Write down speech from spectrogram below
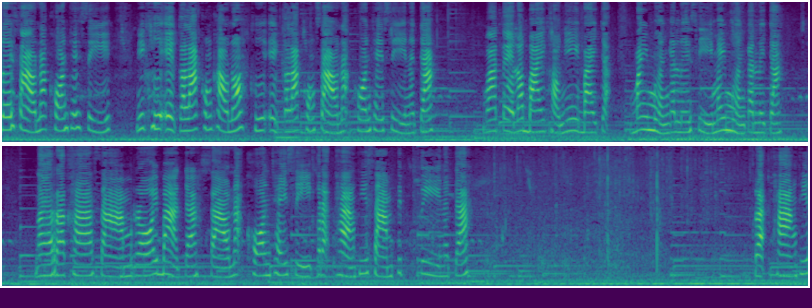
เลยสาวนครชัยศรีนี่คือเอกลักษณ์ของเขาเนาะคือเอกลักษณ์ของสาวนครชัยศรีนะจ๊ะว่าแต่ละใบเขานี่ใบจะไม่เหมือนกันเลยสีไม่เหมือนกันเลยจ้ะในราคา 300 บาทจ้ะสาวนครชัยศรีกระถางที่ 34 นะจ๊ะ กระถางที่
